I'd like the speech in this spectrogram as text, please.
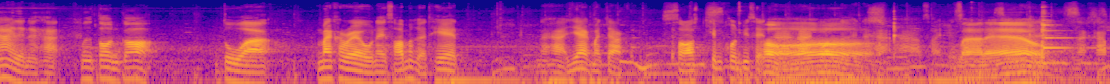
ง่าย ๆเลยนะฮะเบื้องต้นก็ ตัวแมคคาเรลในซอสมะเขือเทศนะฮะแยกมาจากซอสเข้มข้นพิเศษอ๋อ55ก่อนเลยนะฮะอ่าใส่ไปสักมาแล้วนะครับ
